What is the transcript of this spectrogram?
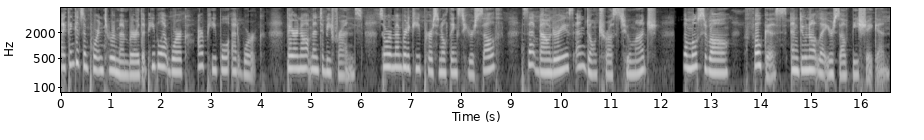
I think it's important to remember that people at work are people at work. They are not meant to be friends. So remember to keep personal things to yourself, set boundaries, and don't trust too much. But most of all, focus and do not let yourself be shaken.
